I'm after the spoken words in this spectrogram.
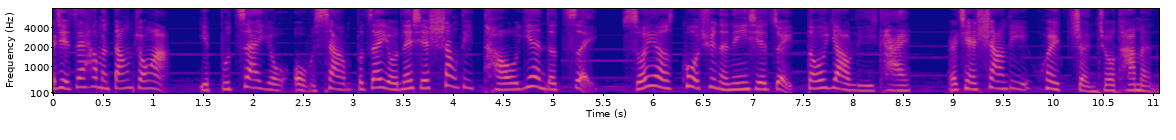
而且在他们当中啊，也不再有偶像，不再有那些上帝讨厌的罪，所有过去的那一些罪都要离开。而且上帝会拯救他们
